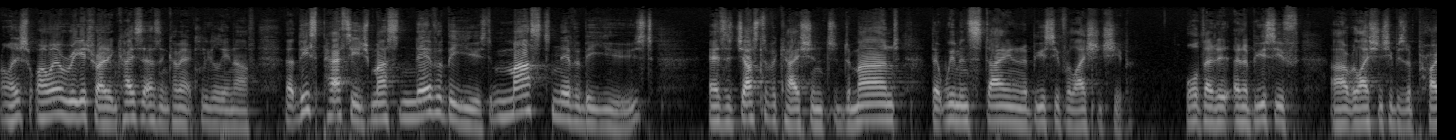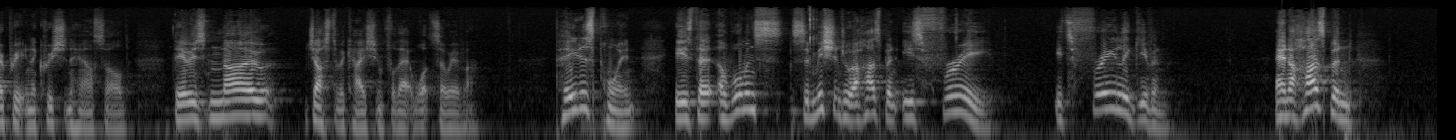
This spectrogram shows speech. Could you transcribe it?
I, just, I want to reiterate, in case it hasn't come out clearly enough, that this passage must never be used, must never be used as a justification to demand that women stay in an abusive relationship or that an abusive uh, relationship is appropriate in a Christian household. There is no justification for that whatsoever. Peter's point is that a woman's submission to her husband is free, it's freely given. And a husband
